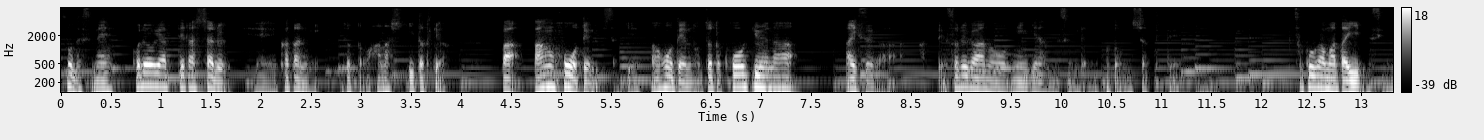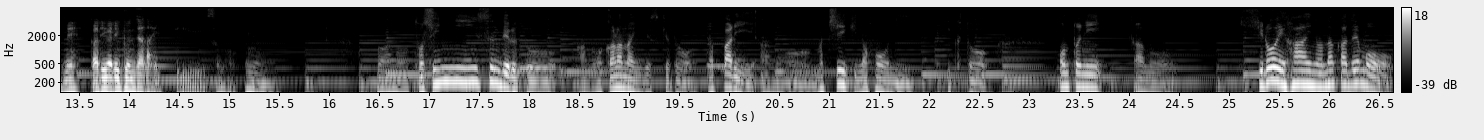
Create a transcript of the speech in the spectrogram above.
そうですね。これをやってらっしゃる、えー、方にちょっと話聞いたときは、ババンホーテンでしたっけ？バンホーテンのちょっと高級なアイスがあって、それがあの人気なんですみたいなことをおっしゃってて、そこがまたいいですよね。ガリガリ君じゃないっていう、その。うん。あの都心に住んでるとあのわからないんですけど、やっぱりあの、ま、地域の方に行くと、本当にあの広い範囲の中でも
